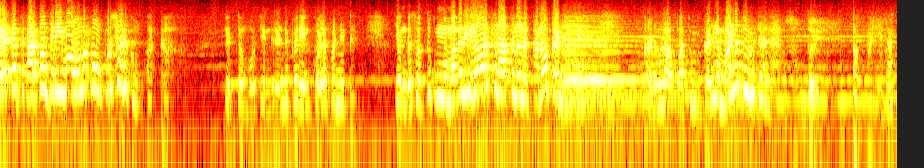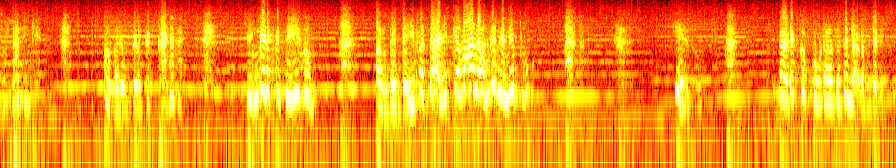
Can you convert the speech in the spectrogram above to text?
இறக்கத்துக்கு அர்த்தம் தெரியுமா? உனக்கும் புருஷனுக்கும்? அக்கா. திட்டம் போட்டு எங்க ரெண்டு பேரையும் கொலை பண்ணிட்டு எங்க சொத்துக்கு உங்க மகனை இளவரசனாக்கணும்னு கனவு கண்டீங்க கடவுளா பார்த்து உங்க கண்ணுல மண்ணை தூவிட்டாரு சௌந்தரி. அப்படியெல்லாம் சொல்லாதீங்க. அவர் உங்களுக்கு கணவன். எங்களுக்கு தெய்வம். அந்த தெய்வத்தை அழிக்கவா நாங்க நினைப்போம். ஏதோ நடக்க கூடாதது நடந்துடுச்சு.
